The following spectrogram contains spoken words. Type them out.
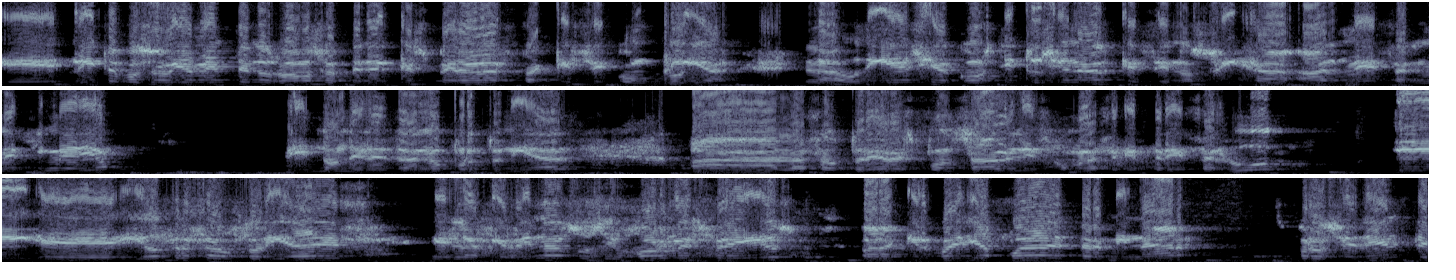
Eh, pues obviamente nos vamos a tener que esperar hasta que se concluya la audiencia constitucional que se nos fija al mes, al mes y medio, en donde les dan la oportunidad a las autoridades responsables como la Secretaría de Salud y, eh, y otras autoridades en las que rindan sus informes previos para que el juez ya pueda determinar procedente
